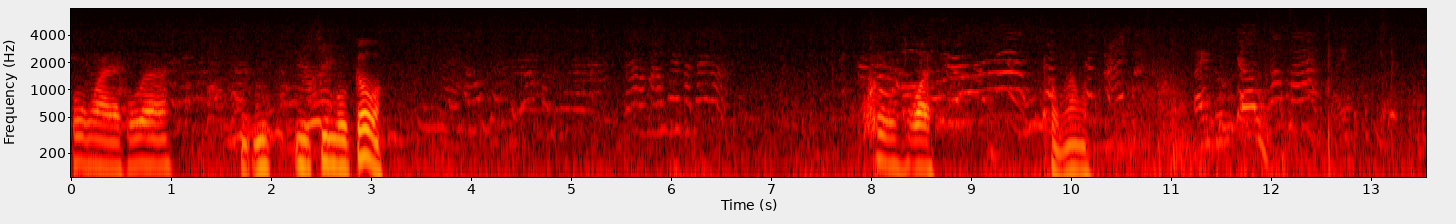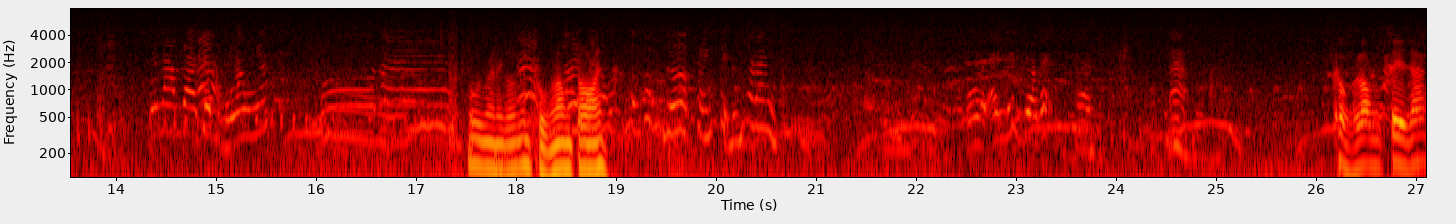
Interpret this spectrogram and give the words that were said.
Khu ngoài này khu uh, chim bồ câu à? ngoài khủng long à? Ôi ngoài này có con khủng long to ấy. Khủng long tê giác.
